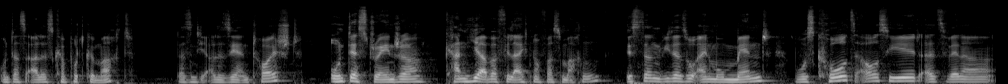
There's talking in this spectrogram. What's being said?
und das alles kaputt gemacht. Da sind die alle sehr enttäuscht. Und der Stranger kann hier aber vielleicht noch was machen. Ist dann wieder so ein Moment, wo es kurz aussieht, als wenn er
